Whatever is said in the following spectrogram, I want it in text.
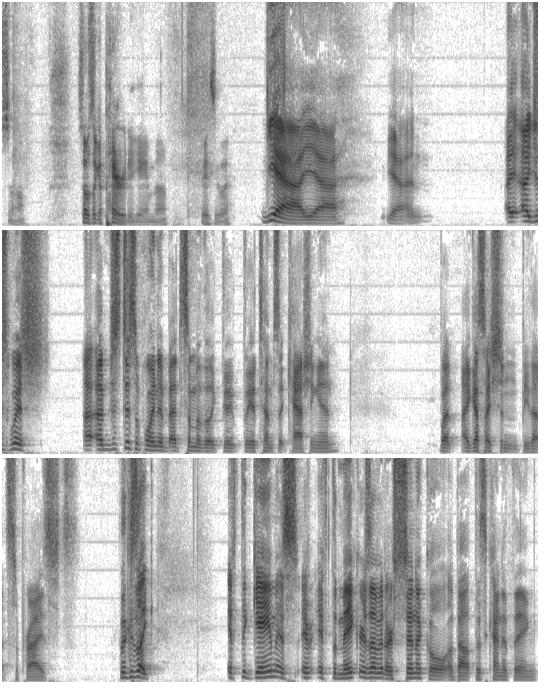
so so it's like a parody game though, basically. Yeah, yeah, yeah. And I, I just wish I, I'm just disappointed at some of the, like the the attempts at cashing in. But I guess I shouldn't be that surprised because like if the game is if, if the makers of it are cynical about this kind of thing,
